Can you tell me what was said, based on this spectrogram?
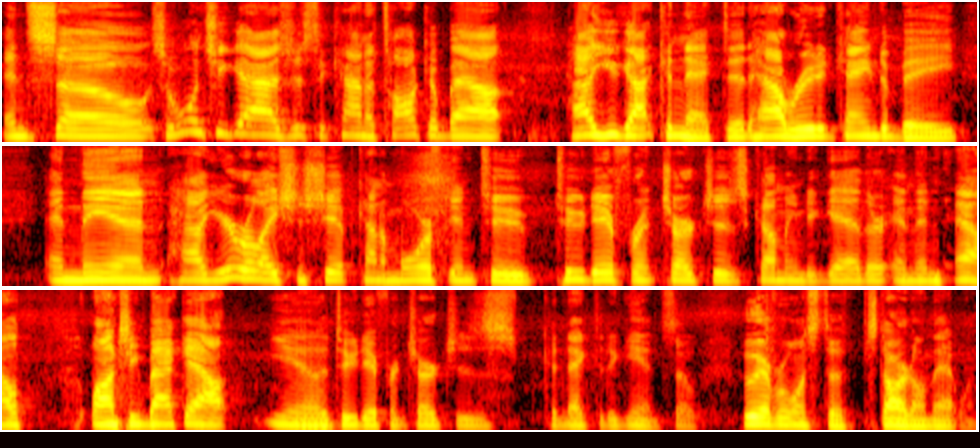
And so, so we want you guys just to kind of talk about how you got connected, how Rooted came to be, and then how your relationship kind of morphed into two different churches coming together, and then now launching back out, you know, two different churches connected again. So, whoever wants to start on that one.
